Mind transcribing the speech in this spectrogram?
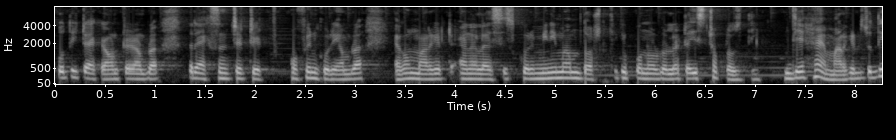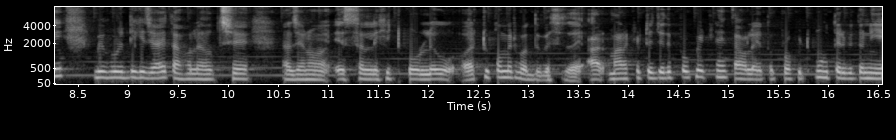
প্রতিটা অ্যাকাউন্টের আমরা যারা এক্সচেঞ্জে ট্রেড ওপেন করি, আমরা এখন মার্কেট অ্যানালাইসিস করে মিনিমাম দশ থেকে পনেরো ডলারটা স্টপ লস দিই। যে হ্যাঁ মার্কেট যদি বিপরীত দিকে যায়, তাহলে হচ্ছে যেন এসএল হিট করলেও একটু কমের মধ্যে বেঁচে যায়। আর মার্কেটে যদি প্রফিট নেয়, তাহলে তো প্রফিট মুহূর্তের ভিতর নিয়ে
